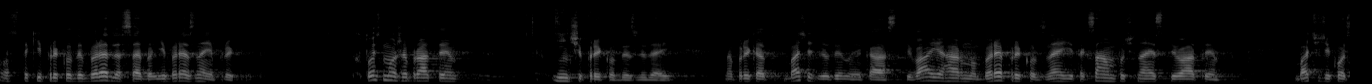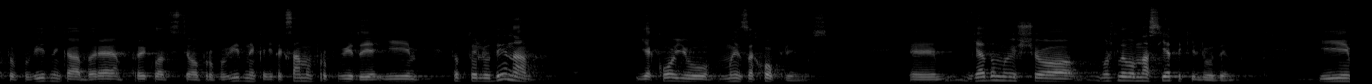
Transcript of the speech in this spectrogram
ось такі приклади бере для себе і бере з неї приклад. Хтось може брати інші приклади з людей. Наприклад, бачить людину, яка співає гарно, бере приклад з неї, так само починає співати. Бачить якогось проповідника, бере приклад з цього проповідника і так само проповідує. І, тобто людина, якою ми захоплюємось. Е, Я думаю, що можливо в нас є такі люди. І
